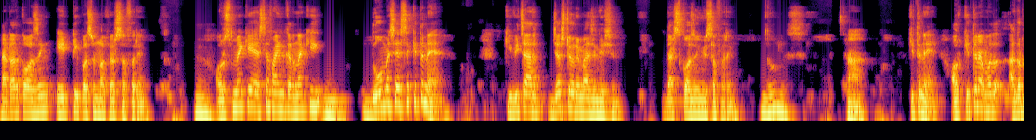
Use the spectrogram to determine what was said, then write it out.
that are causing eighty percent of your suffering और उसमें के ऐसे फाइंड करना कि दो में से ऐसे कितने हैं? कि which are just your imagination that's causing you suffering दो में से। हाँ। कितने? और कितना मतलब अगर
